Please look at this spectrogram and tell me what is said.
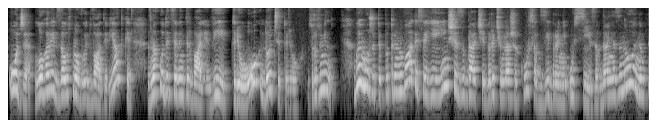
Отже, логарифм за основою 2 дев'ятки знаходиться в інтервалі від 3 до 4. Зрозуміли? Ви можете потренуватися, є інші задачі. До речі, в наших курсах зібрані усі завдання ЗНО, НМТ,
